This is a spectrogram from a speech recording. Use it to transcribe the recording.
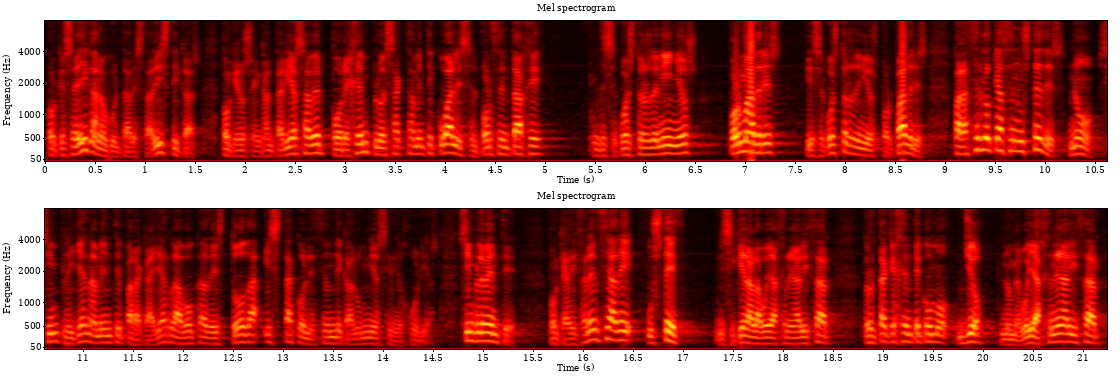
porque se dedican a ocultar estadísticas, porque nos encantaría saber, por ejemplo, exactamente cuál es el porcentaje de secuestros de niños por madres y de secuestros de niños por padres. ¿Para hacer lo que hacen ustedes? No, simple y llanamente para callar la boca de toda esta colección de calumnias y de injurias. Simplemente porque a diferencia de usted, ni siquiera la voy a generalizar, resulta que gente como yo, no me voy a generalizar,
